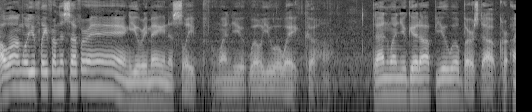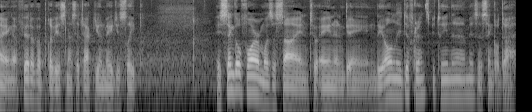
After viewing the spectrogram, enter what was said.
How long will you flee from this suffering? You remain asleep. When you will you awake? Uh-huh. Then, when you get up, you will burst out crying. A fit of obliviousness attacked you and made you sleep. A single form was assigned to Ain and Gain. The only difference between them is a single dot.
